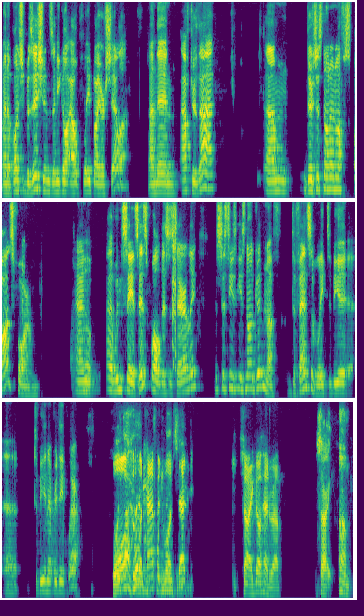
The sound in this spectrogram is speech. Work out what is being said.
in a bunch of positions and he got outplayed by Urshela. And then after that, um, there's just not enough spots for him. And well, I wouldn't say it's his fault necessarily. It's just he's, he's not good enough defensively to be a uh, to be an everyday player. Well, well also what happened was that. Sorry, go ahead, Rob. Sorry, um,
